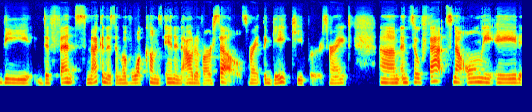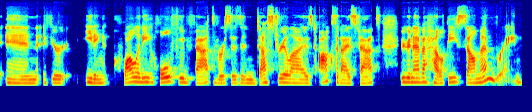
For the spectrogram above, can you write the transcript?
the defense mechanism of what comes in and out of our cells, right? The gatekeepers, right? Um, and so, fats not only aid in if you're eating quality whole food fats versus industrialized oxidized fats, you're going to have a healthy cell membrane.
